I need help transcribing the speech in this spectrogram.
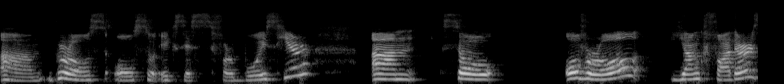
um, girls also exists for boys here. Um, so overall, young fathers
